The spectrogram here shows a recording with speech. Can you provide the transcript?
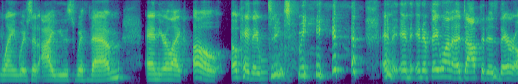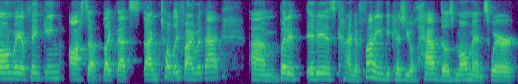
language that I used with them. And you're like, oh, okay, they were listening to me. and, and, and if they want to adopt it as their own way of thinking, awesome. Like, that's, I'm totally fine with that. Um, but it, it is kind of funny because you'll have those moments where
